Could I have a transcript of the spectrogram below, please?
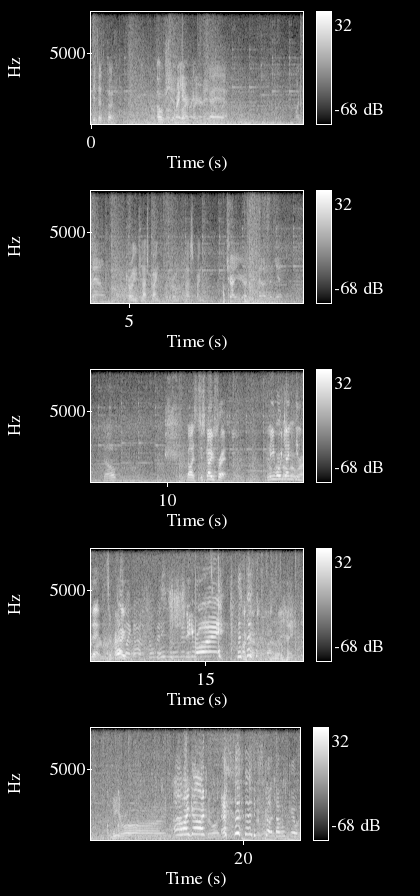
Pizza's push. Go, go, Oh go, shit, Right here, right here. Yeah, yeah, yeah. One down. Throwing flashbang. Throwing flashbang. You try your 3000 yet? Nope. Guys, just go for it. Leroy go, go, Jenkins run, it. run, run. Oh my god, so many, so many. Leroy! I'm going for that rage. Leroy. Oh my god! Revive. He's got a double kill.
